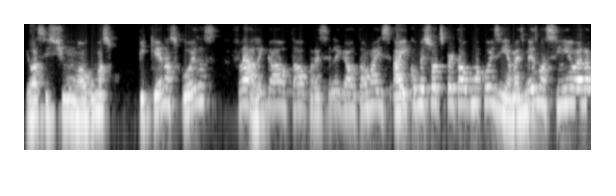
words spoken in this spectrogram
eu assisti um, algumas pequenas coisas Falei, ah, legal, tal, parece ser legal, tal, mas aí começou a despertar alguma coisinha, mas mesmo assim eu era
